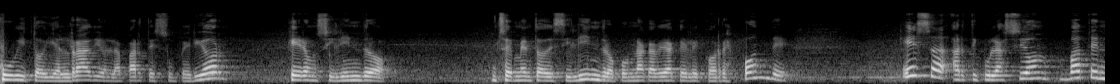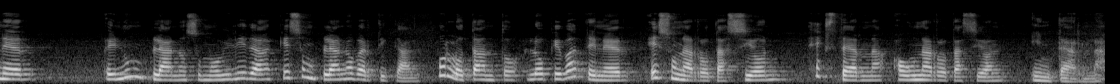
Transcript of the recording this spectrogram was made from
cúbito y el radio en la parte superior, que era un cilindro, un segmento de cilindro con una cavidad que le corresponde, esa articulación va a tener en un plano su movilidad que es un plano vertical. Por lo tanto, lo que va a tener es una rotación externa o una rotación interna.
